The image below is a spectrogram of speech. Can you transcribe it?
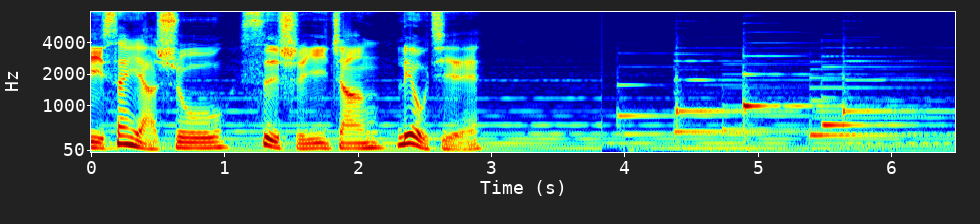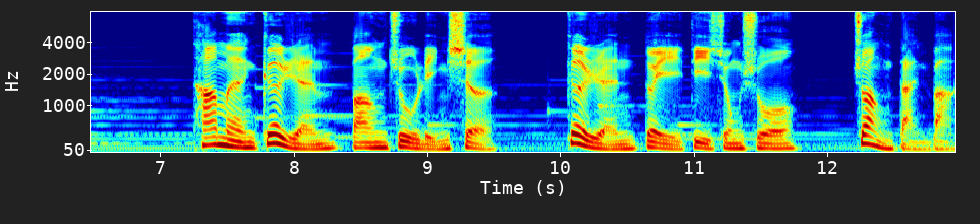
以赛亚书四十一章六节，他们个人帮助邻舍，个人对弟兄说：“壮胆吧。”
